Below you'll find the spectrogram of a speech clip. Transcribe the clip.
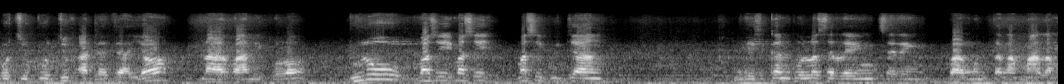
Ujuk-ujuk ada daya narpani pulau. Dulu masih masih masih bujang. Kan kulo sering sering bangun tengah malam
